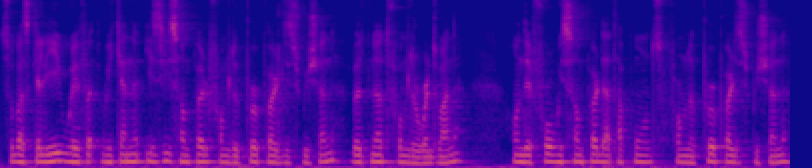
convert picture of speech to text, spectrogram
So basically, we can easily sample from the purple distribution, but not from the red one. And therefore, we sample data points from the purple distribution,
